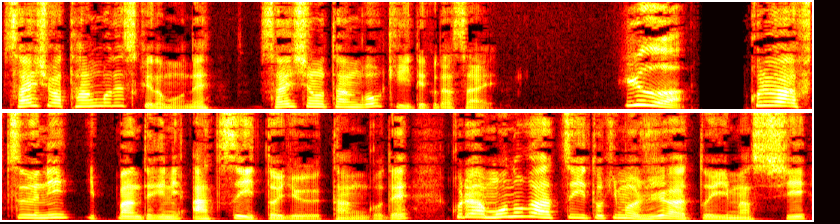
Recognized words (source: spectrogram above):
最初は単語ですけどもね、最初の単語を聞いてください。热、これは普通に一般的に暑いという単語で、これは物が暑い時も熱と言いますし、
